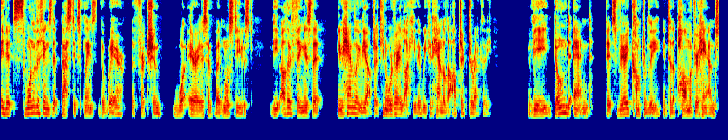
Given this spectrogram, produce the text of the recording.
And it's one of the things that best explains the wear, the friction, what areas have been most used. The other thing is that in handling the object, you know, we're very lucky that we could handle the object directly. The domed end fits very comfortably into the palm of your hand.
